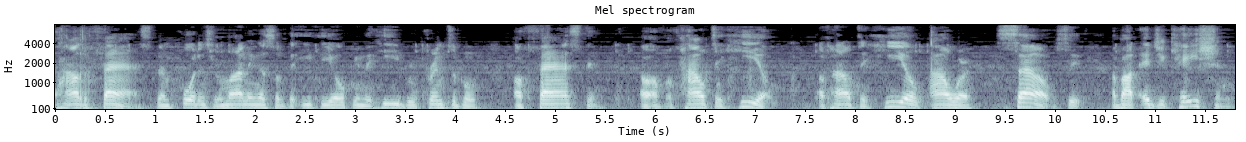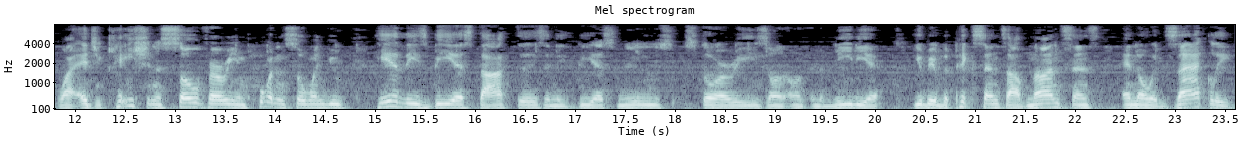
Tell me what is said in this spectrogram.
how to fast, the importance, reminding us of the Ethiopian, the Hebrew principle of fasting, of, of how to heal, of how to heal ourselves. It, about education, why education is so very important. So when you hear these BS doctors and these BS news stories on, on in the media, you'll be able to pick sense out of nonsense and know exactly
